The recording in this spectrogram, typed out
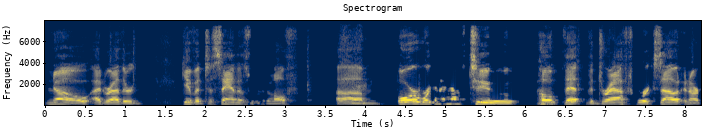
no, I'd rather give it to Santa's Rudolph, um, or we're gonna have to hope that the draft works out in our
